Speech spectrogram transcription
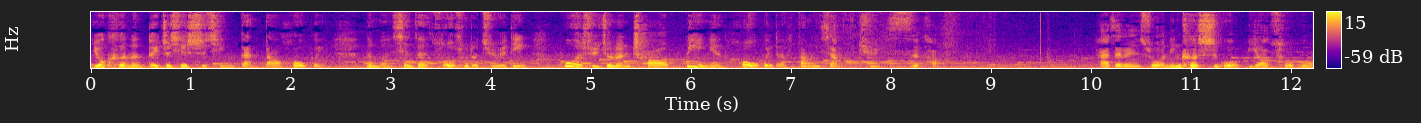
有可能对这些事情感到后悔，那么现在做出的决定，或许就能朝避免后悔的方向去思考。”他这边说：“宁可试过，不要错过。”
